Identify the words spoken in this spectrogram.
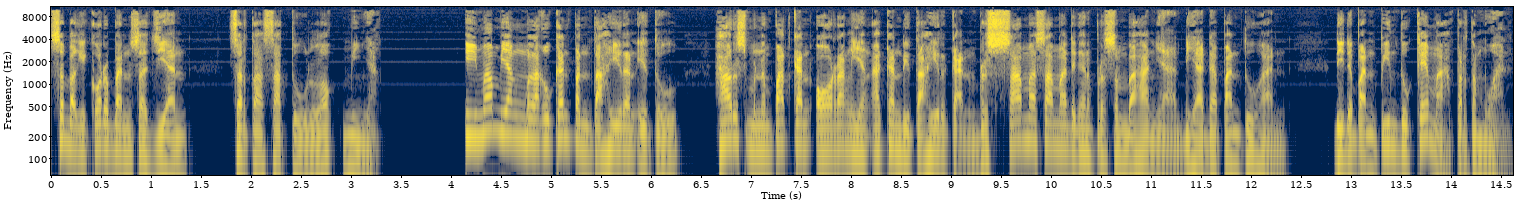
sebagai korban sajian, serta satu log minyak. Imam yang melakukan pentahiran itu harus menempatkan orang yang akan ditahirkan bersama-sama dengan persembahannya di hadapan Tuhan, di depan pintu kemah pertemuan.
